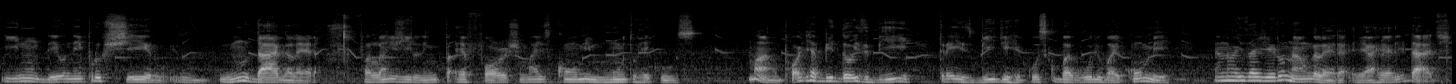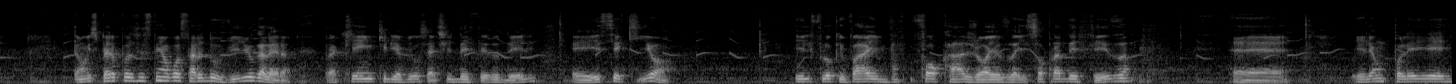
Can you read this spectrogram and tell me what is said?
e não deu nem pro cheiro. Não dá, galera. Falange limpa é forte, mas come muito recurso. Mano, pode abrir 2 bi, 3 bi de recurso que o bagulho vai comer. Não é exagero não, galera. É a realidade. Então espero que vocês tenham gostado do vídeo, galera. Pra quem queria ver o set de defesa dele, é esse aqui, ó. Ele falou que vai focar as joias aí só pra defesa. É... Ele é um player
